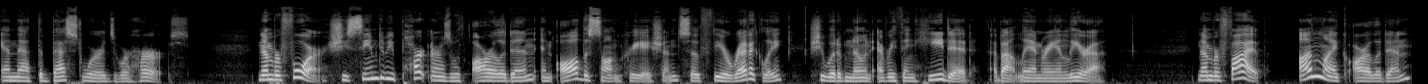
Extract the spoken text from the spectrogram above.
and that the best words were hers. Number four, she seemed to be partners with Arliden in all the song creation, so theoretically, she would have known everything he did about Lanre and Lyra. Number five, Unlike Arliden,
